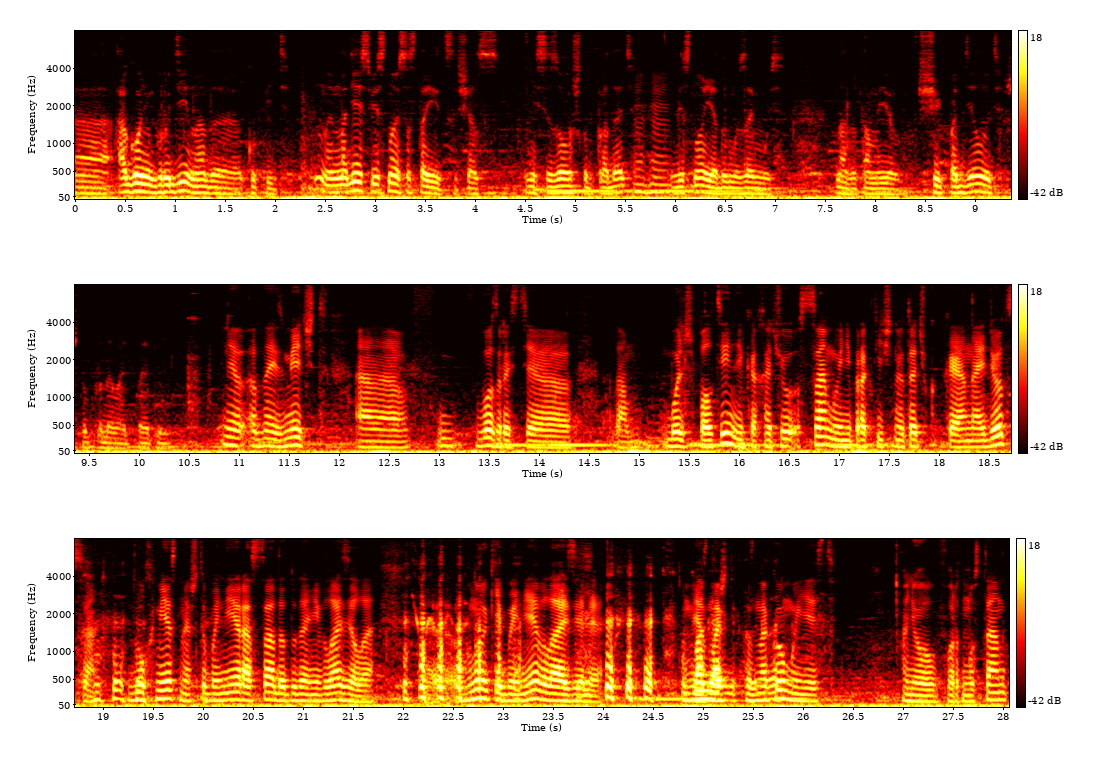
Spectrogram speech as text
Э, огонь в груди надо купить. Ну, надеюсь, весной состоится. Сейчас не сезон, чтобы продать. Весной, я думаю, займусь. Надо там ее чуть-чуть подделать, чтобы продавать, поэтому. Одна из мечт э, в возрасте э, там, больше полтинника хочу самую непрактичную тачку, какая найдется, двухместная, чтобы ни рассада туда не влазила, э, внуки бы не влазили. У меня знакомый есть у него Ford Mustang,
